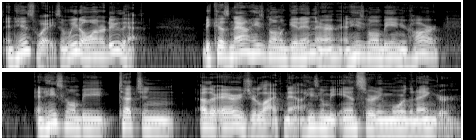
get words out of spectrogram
and his ways. And we don't want to do that because now he's going to get in there and he's going to be in your heart and he's going to be touching other areas of your life now. He's going to be inserting more than anger.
